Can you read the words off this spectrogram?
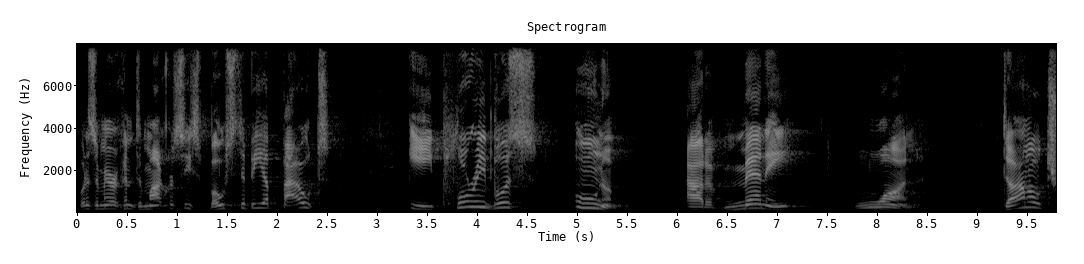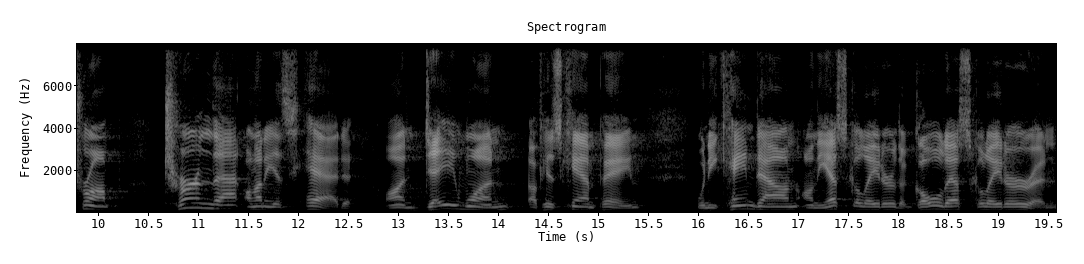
What is American democracy supposed to be about? E pluribus unum, out of many, one. Donald Trump turned that on his head on day one of his campaign when he came down on the escalator, the gold escalator, and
